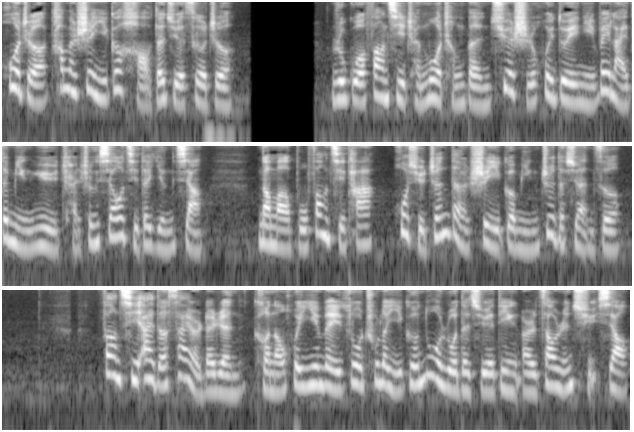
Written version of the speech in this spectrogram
或者他们是一个好的决策者。如果放弃沉没成本确实会对你未来的名誉产生消极的影响，那么不放弃它或许真的是一个明智的选择。放弃艾德塞尔的人可能会因为做出了一个懦弱的决定而遭人取笑，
